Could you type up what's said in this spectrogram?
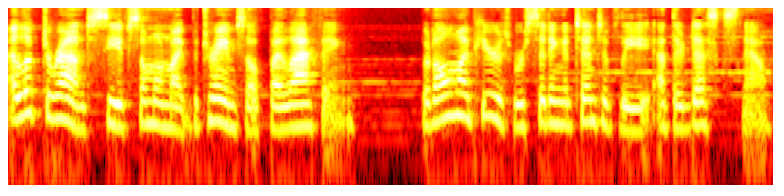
I looked around to see if someone might betray himself by laughing, but all my peers were sitting attentively at their desks now.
